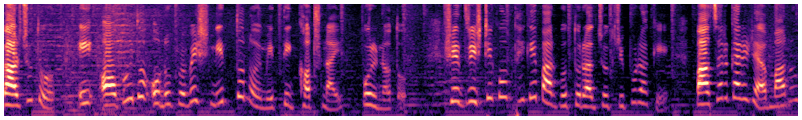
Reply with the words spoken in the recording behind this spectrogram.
কার্যত এই অবৈধ অনুপ্রবেশ নিত্য নৈমিত্তিক ঘটনায় পরিণত। সে দৃষ্টিকোণ থেকে পার্বত্য রাজ্য ত্রিপুরাকে পাচারকারীরা মানব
